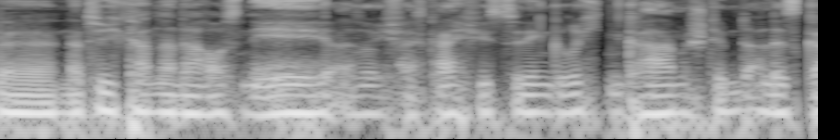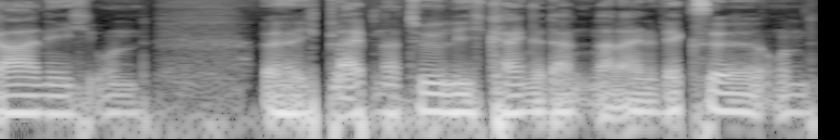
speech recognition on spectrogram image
äh, natürlich kam dann daraus, nee, also ich weiß gar nicht, wie es zu den Gerüchten kam, stimmt alles gar nicht und äh, ich bleibe natürlich kein Gedanken an einen Wechsel und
